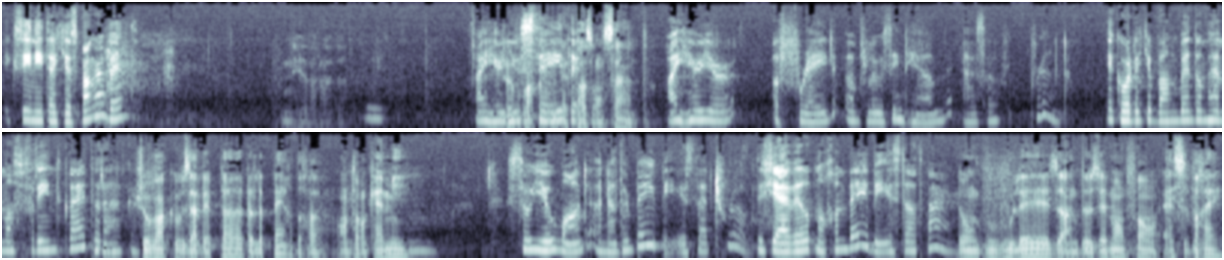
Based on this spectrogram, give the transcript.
Ik zie niet dat je zwanger bent. I hear Je you vois que vous say n'êtes that. pas enceinte. I hear you're afraid of losing him as a friend. Ik hoor dat je bang bent om hem als vriend kwijt te raken. Je vois que vous avez peur de le perdre en tant qu'ami. So you want another baby. Is that true? Dus jij wilt nog een baby, is dat waar? Donc vous voulez un deuxième enfant. Est-ce vrai?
